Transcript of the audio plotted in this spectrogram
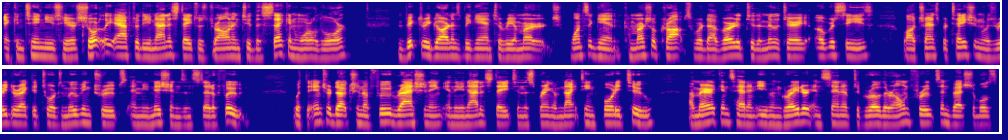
it continues here. Shortly after the United States was drawn into the Second World War, victory gardens began to reemerge. Once again, commercial crops were diverted to the military overseas, while transportation was redirected towards moving troops and munitions instead of food. With the introduction of food rationing in the United States in the spring of 1942, Americans had an even greater incentive to grow their own fruits and vegetables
